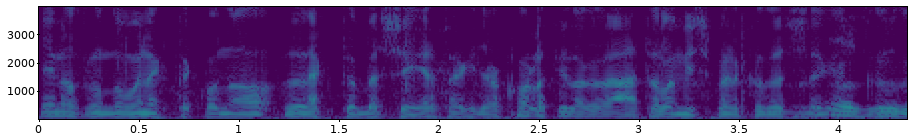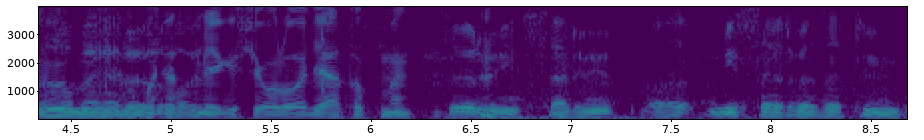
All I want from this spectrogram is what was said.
én azt gondolom, hogy nektek van a legtöbb esélyetek gyakorlatilag az általam ismert közösségek Azt közül, gondolom erről, hogy ezt mégis jól oldjátok meg. Törvényszerű. A mi szervezetünk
